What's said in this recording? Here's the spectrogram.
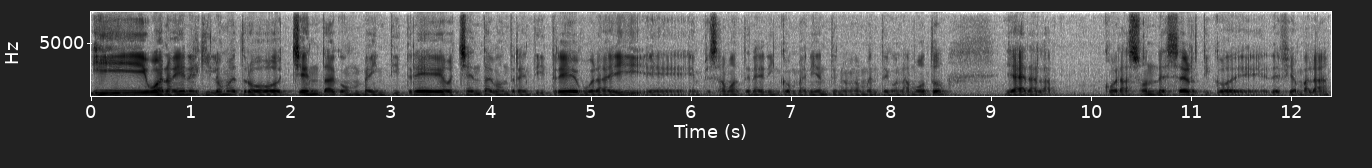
Y bueno, ahí en el kilómetro 80 con 23, 80 con 33, por ahí eh, empezamos a tener inconvenientes nuevamente con la moto. Ya era la corazón desértico de, de Fiambalá.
